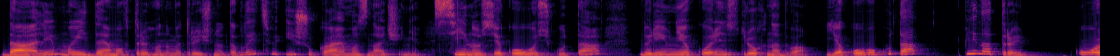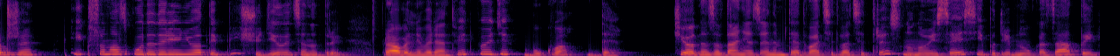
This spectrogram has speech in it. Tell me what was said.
Далі ми йдемо в тригонометричну таблицю і шукаємо значення. Синус якогось кута дорівнює корінь з 3 на 2. Якого кута? Пі на 3. Отже, х у нас буде дорівнювати пі, що ділиться на 3. Правильний варіант відповіді буква Д. Ще одне завдання з НМТ 2023 основної сесії потрібно указати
